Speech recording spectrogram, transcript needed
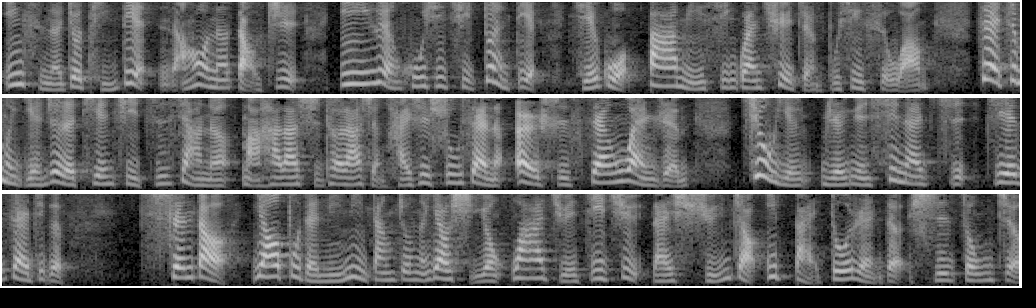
因此呢就停电，然后呢导致。医院呼吸器断电，结果八名新冠确诊不幸死亡。在这么炎热的天气之下呢，马哈拉什特拉省还是疏散了二十三万人。救援人员现在直接在这个深到腰部的泥泞当中呢，要使用挖掘机具来寻找一百多人的失踪者。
